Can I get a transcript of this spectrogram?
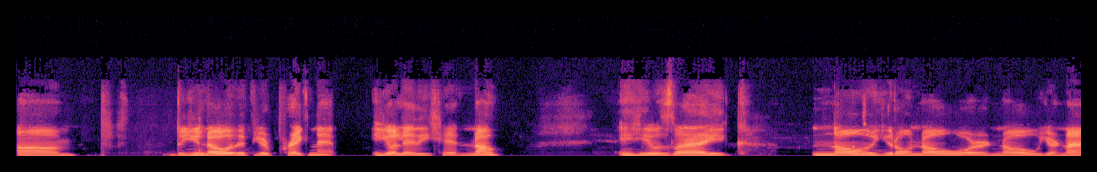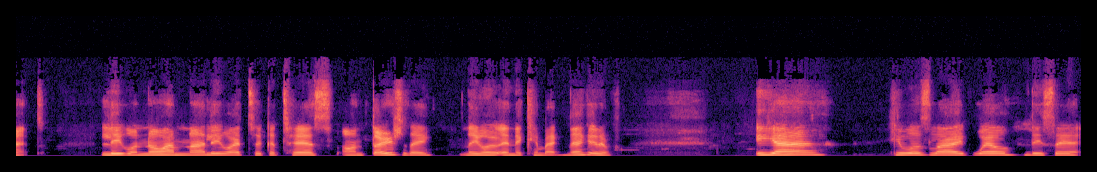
um, do you know if you're pregnant? Y yo le dije, no. And he was like, no, you don't know, or no, you're not. Le digo, no, I'm not. Le digo, I took a test on Thursday. Digo, and it came back negative. Y ya, he was like, well, they dice,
